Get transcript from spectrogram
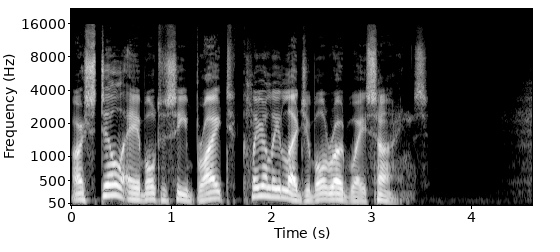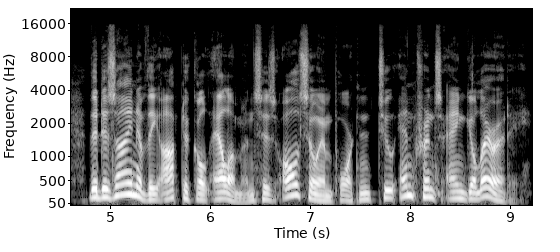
are still able to see bright, clearly legible roadway signs. The design of the optical elements is also important to entrance angularity,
